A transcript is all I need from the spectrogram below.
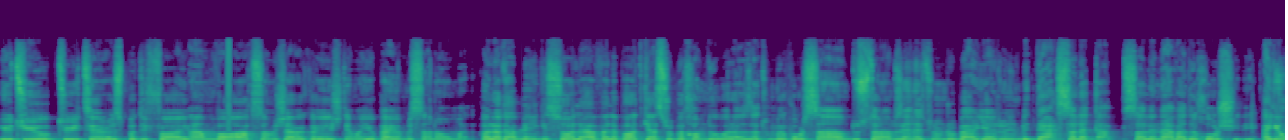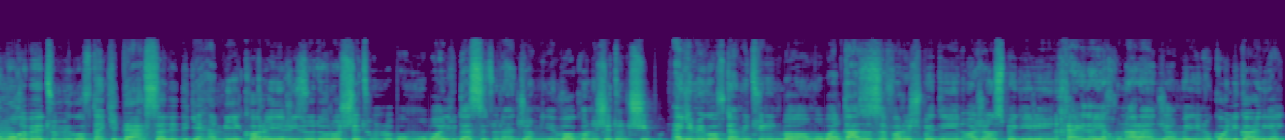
یوتیوب، توییتر، اسپاتیفای، انواع و اقسام شبکه های اجتماعی و پیام رسانا اومد. حالا قبل اینکه سوال اول پادکست رو بخوام دوباره ازتون بپرسم، دوست دارم ذهنتون رو برگردونین به 10 سال قبل، سال 90 خورشیدی. اگه اون موقع بهتون می‌گفتن که 10 سال دیگه هم یه کارای ریز و درشتتون رو با موبایل تو دستتون انجام میدین، واکنشتون چی بود؟ اگه می‌گفتن می‌تونین با موبایل غذا سفارش بدین، آژانس بگیرین، خریدای خونه رو انجام بدین و کلی کار دیگه،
